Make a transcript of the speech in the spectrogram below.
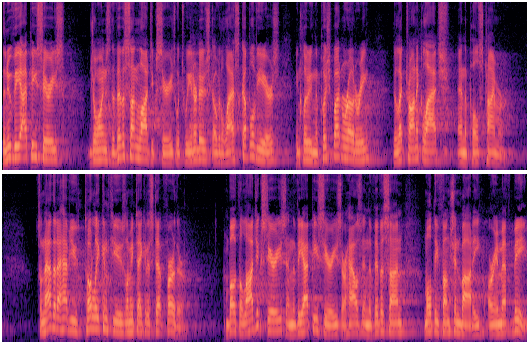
The new VIP series joins the Vivisun Logic series, which we introduced over the last couple of years, including the push-button rotary, the electronic latch, and the pulse timer. So now that I have you totally confused, let me take it a step further. Both the Logic series and the VIP series are housed in the Vivisun multifunction body, or MFB.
